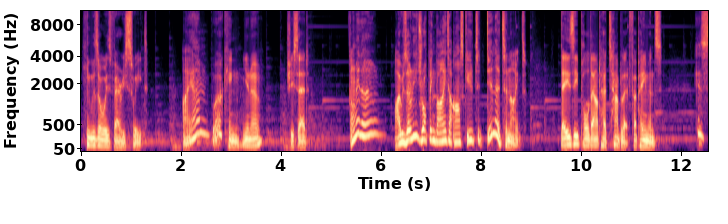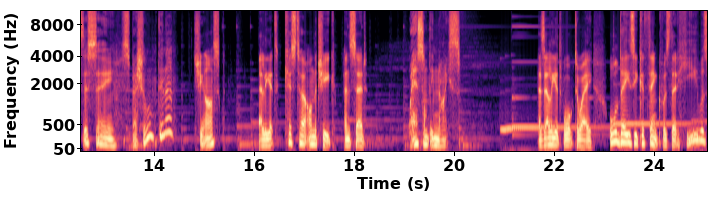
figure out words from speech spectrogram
He was always very sweet. I am working, you know, she said. I know. I was only dropping by to ask you to dinner tonight. Daisy pulled out her tablet for payments. Is this a special dinner? she asked. Elliot kissed her on the cheek and said, Wear something nice. As Elliot walked away, all Daisy could think was that he was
